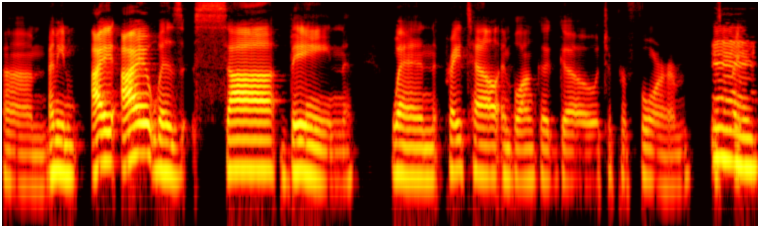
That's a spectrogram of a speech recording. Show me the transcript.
Um, I mean, I I was sobbing when Pray Tell and Blanca go to perform. Pray, Mm,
